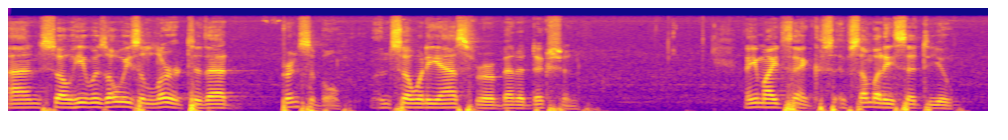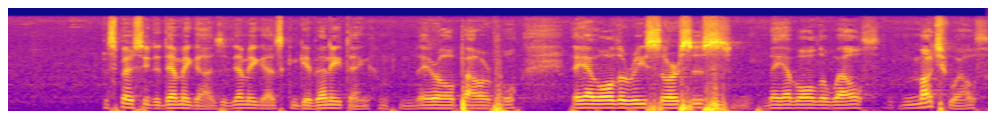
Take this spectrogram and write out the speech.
And so he was always alert to that principle. And so when he asked for a benediction, now you might think, if somebody said to you, especially the demigods, the demigods can give anything. They're all powerful. They have all the resources. They have all the wealth, much wealth.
